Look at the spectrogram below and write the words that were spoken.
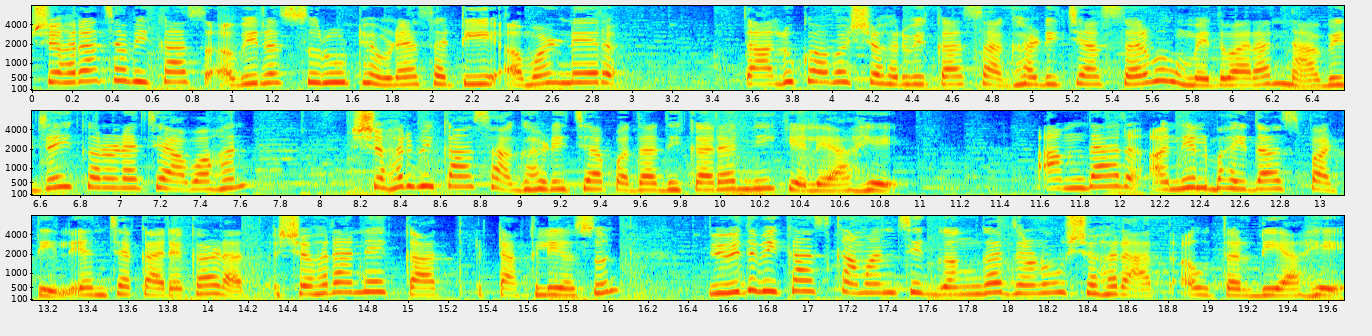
शहराचा विकास अविरत सुरू ठेवण्यासाठी अमळनेर तालुका व शहर विकास आघाडीच्या सर्व उमेदवारांना विजयी करण्याचे आवाहन शहर विकास आघाडीच्या पदाधिकाऱ्यांनी केले आहे. आमदार अनिल भाईदास पाटील यांच्या कार्यकाळात शहराने कात टाकली असून विविध विकास कामांची गंगा जणू शहरात अवतरली आहे.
